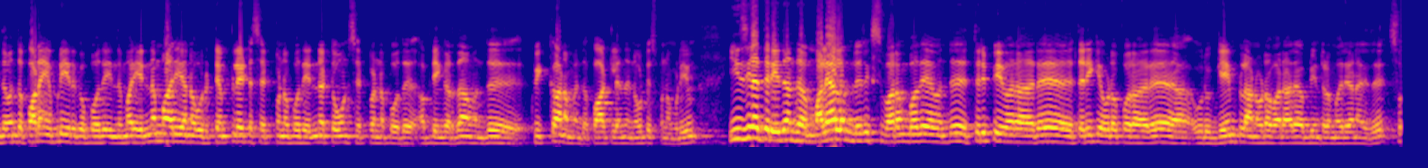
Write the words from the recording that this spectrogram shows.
இது வந்து படம் எப்படி இருக்க போகுது? இந்த மாதிரி என்ன மாதிரியான ஒரு டெம்ப்ளேட்டை செட் பண்ண போது என்ன டோன் செட் பண்ண போகுது? அப்படிங்கிறதான் வந்து குவிக்காக நம்ம இந்த பாட்டிலேருந்து நோட்டீஸ் பண்ண முடியும். ஈஸியாக தெரியுது. அந்த மலையாளம் லிரிக்ஸ் வரும்போதே வந்து திருப்பி வராரு தெரிக்க விட போகிறாரு ஒரு கேம் பிளானோட வராரு அப்படின்ற மாதிரியான இது. ஸோ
